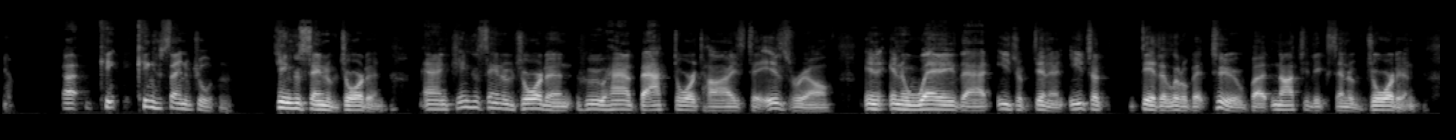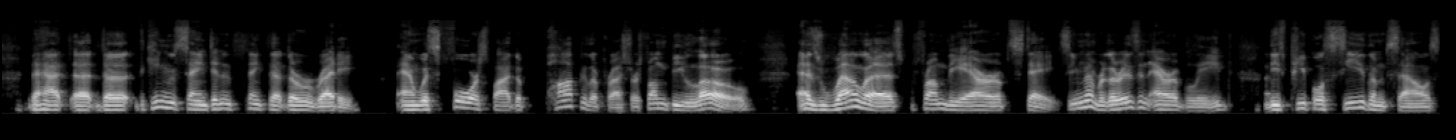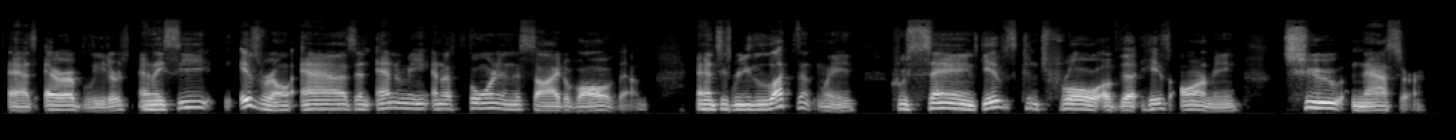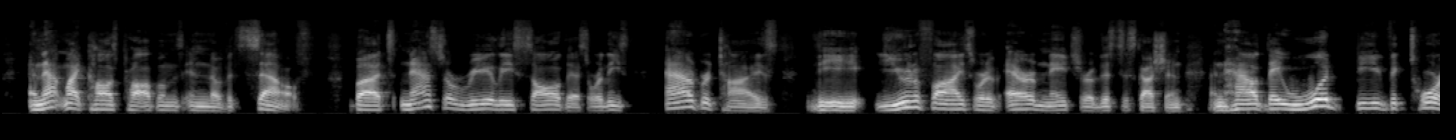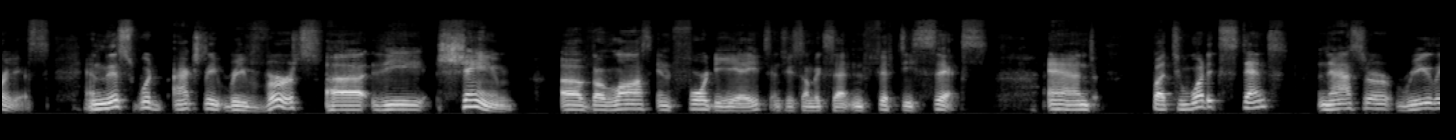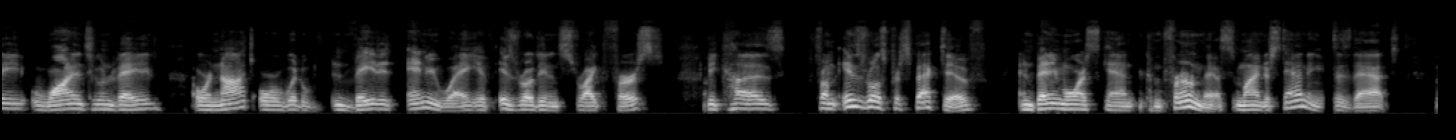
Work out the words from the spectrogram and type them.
Uh, King, King Hussein of Jordan. King Hussein of Jordan. And King Hussein of Jordan, who had backdoor ties to Israel in, in a way that Egypt didn't. Egypt did a little bit too, but not to the extent of Jordan. That uh, the, the King Hussein didn't think that they were ready and was forced by the popular pressure from below as well as from the Arab states. You remember, there is an Arab League. These people see themselves as Arab leaders, and they see Israel as an enemy and a thorn in the side of all of them. And to reluctantly, Hussein gives control of the, his army to Nasser. And that might cause problems in and of itself. But Nasser really saw this, or at least advertised the unified sort of Arab nature of this discussion and how they would be victorious. And this would actually reverse uh, the shame of the loss in 48 and to some extent in 56. And, but to what extent Nasser really wanted to invade or not, or would invade it anyway if Israel didn't strike first, because from Israel's perspective, and Benny Morris can confirm this, my understanding is that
